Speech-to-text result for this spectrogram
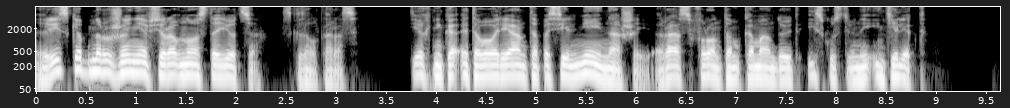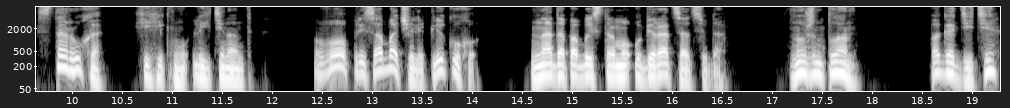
«Риск обнаружения все равно остается», — сказал Тарас. «Техника этого варианта посильнее нашей, раз фронтом командует искусственный интеллект». «Старуха», — хихикнул лейтенант. «Во, присобачили кликуху. Надо по-быстрому убираться отсюда». «Нужен план». «Погодите»,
